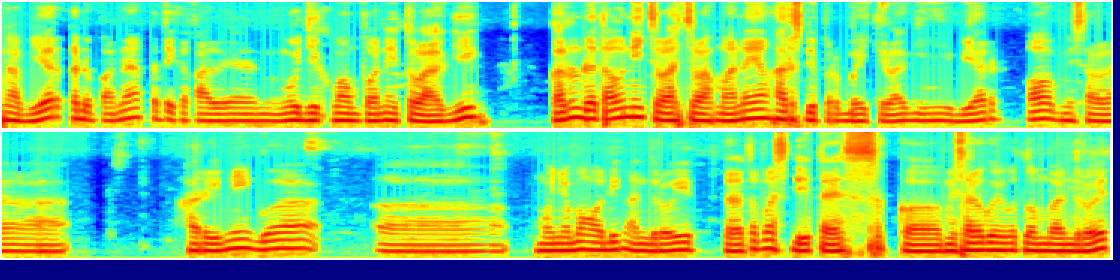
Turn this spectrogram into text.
Nah biar ke depannya ketika kalian nguji kemampuan itu lagi kalian udah tahu nih celah-celah mana yang harus diperbaiki lagi biar oh misalnya hari ini gua eh, mau nyoba ngoding Android. Ternyata pas dites ke misalnya gue ikut lomba Android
